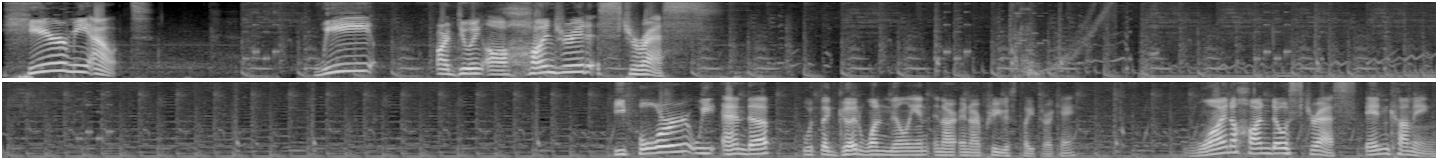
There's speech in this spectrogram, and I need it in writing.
Hear me out. We are doing a hundred stress. Before we end up with the good 1 million in our in our previous playthrough, okay? One Hondo stress incoming.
